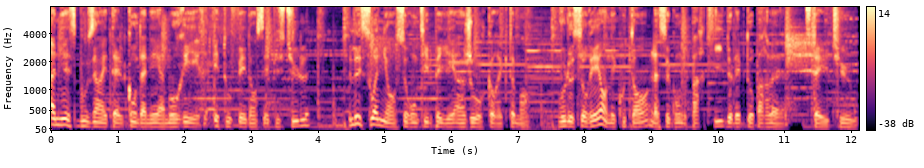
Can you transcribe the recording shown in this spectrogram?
Agnès Bouzin est-elle condamnée à mourir étouffée dans ses pustules? Les soignants seront-ils payés un jour correctement? Vous le saurez en écoutant la seconde partie de l'hebdo-parleur. Stay tuned.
